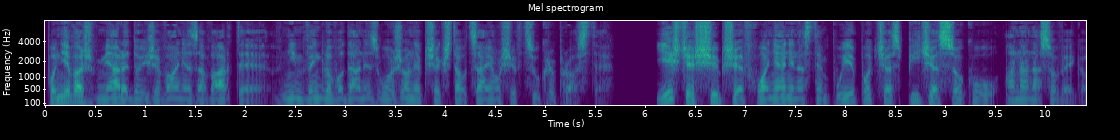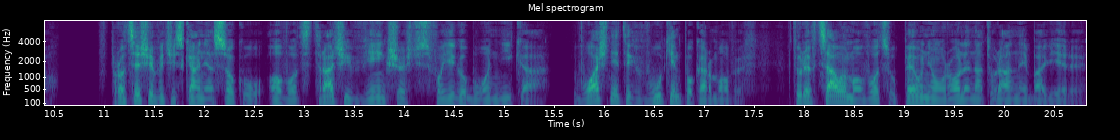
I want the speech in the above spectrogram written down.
ponieważ w miarę dojrzewania zawarte w nim węglowodany złożone przekształcają się w cukry proste. Jeszcze szybsze wchłanianie następuje podczas picia soku ananasowego. W procesie wyciskania soku owoc traci większość swojego błonnika, właśnie tych włókien pokarmowych, które w całym owocu pełnią rolę naturalnej bariery,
